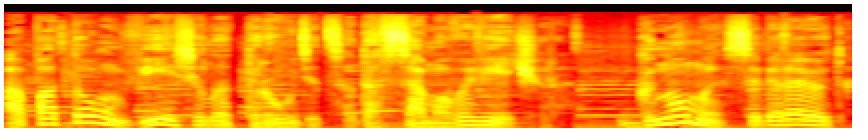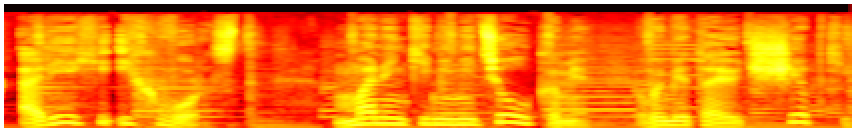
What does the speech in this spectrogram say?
а потом весело трудятся до самого вечера. Гномы собирают орехи и хворост, маленькими метелками выметают щепки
